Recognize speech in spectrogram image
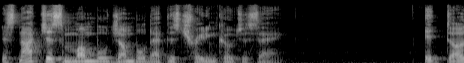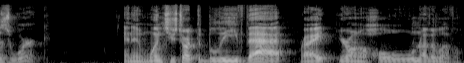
It's not just mumble jumble that this trading coach is saying. It does work. And then once you start to believe that, right, you're on a whole nother level.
